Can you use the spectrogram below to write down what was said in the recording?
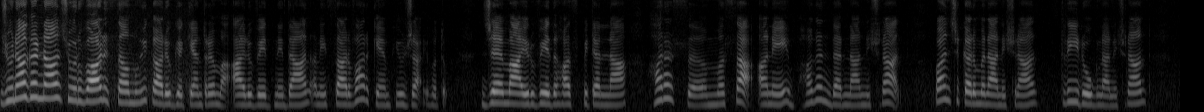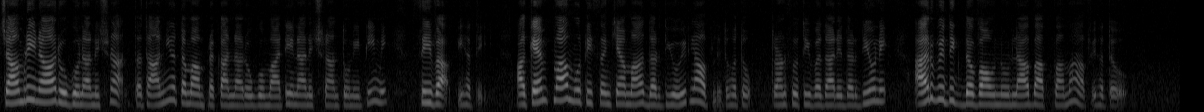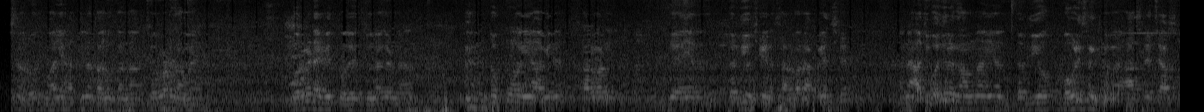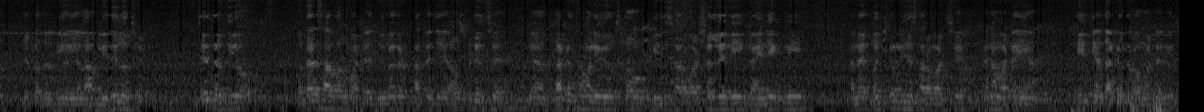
જૂનાગઢના ચોરવાડ સામૂહિક આરોગ્ય કેન્દ્રમાં આયુર્વેદ નિદાન અને સારવાર કેમ્પ યોજાયો હતો, જેમાં આયુર્વેદ હોસ્પિટલના હરસ, મસા અને ભાગંદરના નિષ્ણાંત, પંચકર્મના નિષ્ણાંત સ્ત્રી રોગના નિષ્ણાંત, ચામડીના રોગોના નિષ્ણાંત તથા અન્ય તમામ પ્રકારના રોગો માટેના નિષ્ણાંતોની ટીમે સેવા આપી હતી. આ કેમ્પમાં મોટી સંખ્યામાં દર્દીઓએ લાભ લીધો હતો. ત્રણસોથી વધારે દર્દીઓને આયુર્વેદિક દવાઓનો લાભ આપવામાં આવ્યો હતો. રોજ માલી હાથીના તાલુકાના ચોરવાડ ગામે ગવર્મેન્ટ આયુર્વેદ કોલેજ જુનાગઢના ડૉક્ટરો અહીંયા આવીને સારવાર જે અહીંયા દર્દીઓ છે એને સારવાર આપેલ છે. અને આજુબાજુના ગામના અહીંયા દર્દીઓ બહોળી સંખ્યામાં આશરે ચારસો જેટલા દર્દીઓ અહીંયા લાભ લીધેલો છે. જે દર્દીઓ વધારે સારવાર માટે જુનાગઢ ખાતે જે હોસ્પિટલ છે, ત્યાં દાખલ થવાની વ્યવસ્થાઓ, બીજી સારવાર શલ્યની, ગાયનિકની અને પંચકમની જે સારવાર છે, એના માટે અહીંયાથી ત્યાં દાખલ કરવા માટેની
